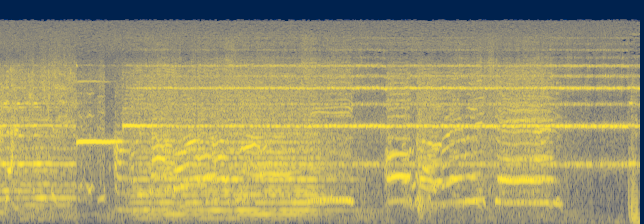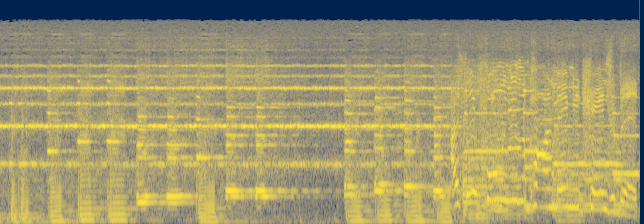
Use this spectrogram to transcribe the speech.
I think falling in the pond made me change a bit.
